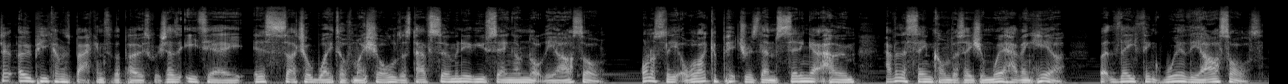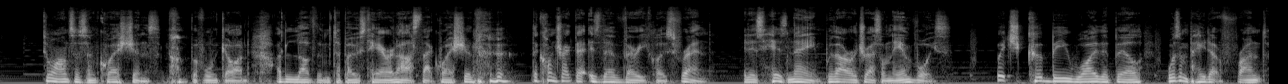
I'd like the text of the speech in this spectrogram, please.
So OP comes back into the post, which says, ETA, it is such a weight off my shoulders to have so many of you saying I'm not the arsehole. Honestly, all I could picture is them sitting at home having the same conversation we're having here, but they think we're the arseholes. To answer some questions, before we go on, I'd love them to post here and ask that question. the contractor is their very close friend. It is his name with our address on the invoice, which could be why the bill wasn't paid up front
